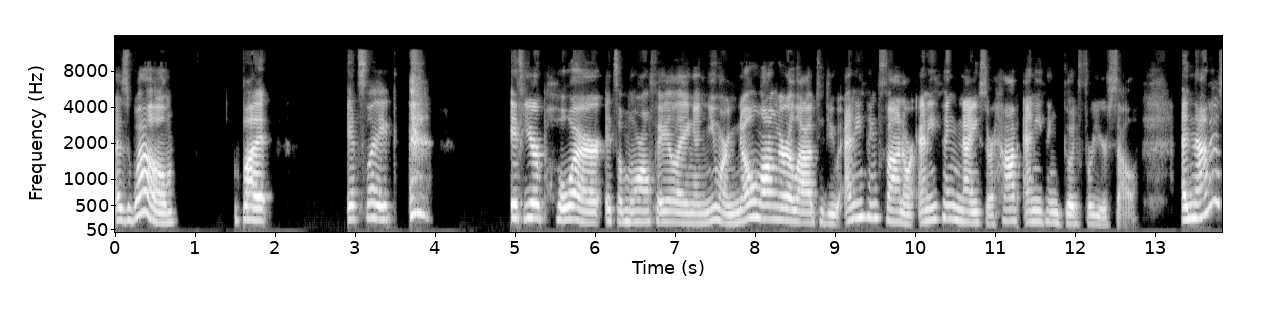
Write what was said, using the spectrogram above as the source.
as well. But it's like if you're poor, it's a moral failing and you are no longer allowed to do anything fun or anything nice or have anything good for yourself. And that is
